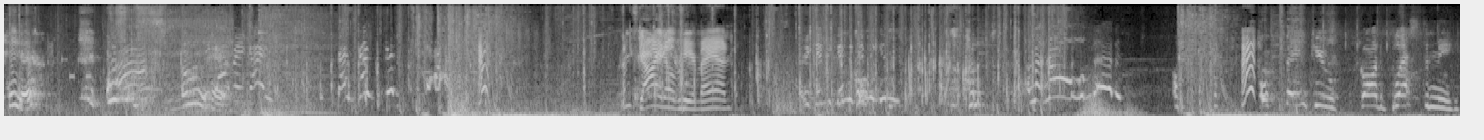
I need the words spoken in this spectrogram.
Hey there. Oh, okay. Hey, guys. Guys, guys, guys. I'm dying over here, man. Hey, give me, give me, give me, give me. I'm at, no, I'm dead. Oh, Ah! oh, thank you. God blessed me.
